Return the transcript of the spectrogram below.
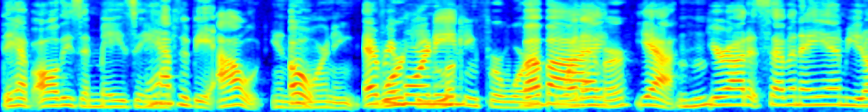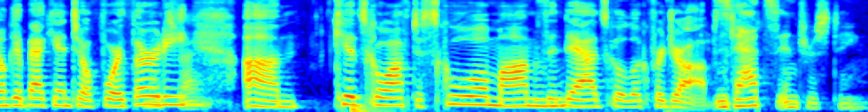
They have all these amazing. They have to be out in the Oh, morning. every working, morning, Looking for work. Bye-bye. Whatever. Mm-hmm. Yeah, you're out at 7 a.m. You don't get back in until 4:30. That's Um, kids go off to school. Moms and dads go look for jobs. That's interesting.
